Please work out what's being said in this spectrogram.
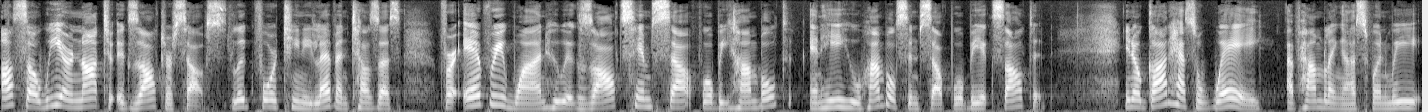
Also, we are not to exalt ourselves. Luke 14:11 tells us, "For everyone who exalts himself will be humbled, and he who humbles himself will be exalted." You know, God has a way of humbling us when we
